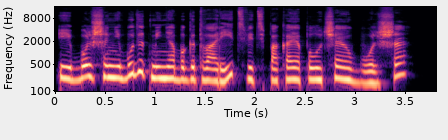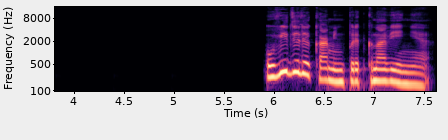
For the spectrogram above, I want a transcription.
и больше не будет меня боготворить, ведь пока я получаю больше. Увидели камень преткновения?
